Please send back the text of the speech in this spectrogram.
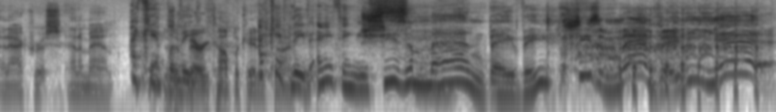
an actress and a man. I can't It was believe a very complicated I can't time. believe anything you. She's a man, baby. She's a man, baby. Yeah.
